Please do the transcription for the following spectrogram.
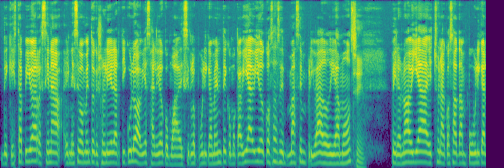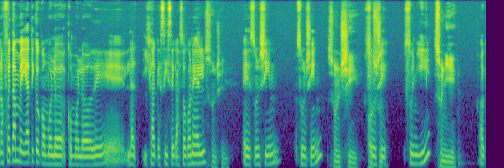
de que esta piba recién, a- en ese momento que yo leí el artículo, había salido como a decirlo públicamente, como que había habido cosas más en privado, digamos Sí. pero no había hecho una cosa tan pública, no fue tan mediático como lo, como lo de la hija que sí se casó con él, Sun Jin. eh, Sun Jin, Sun Jin, Sun o Sun Ji, Sun Yi, Sun Yi. ok.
